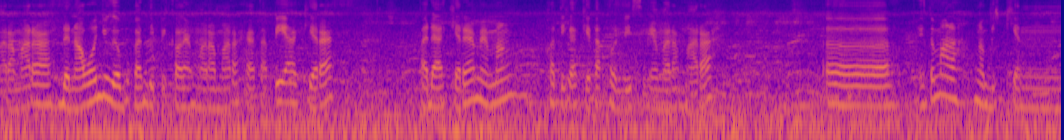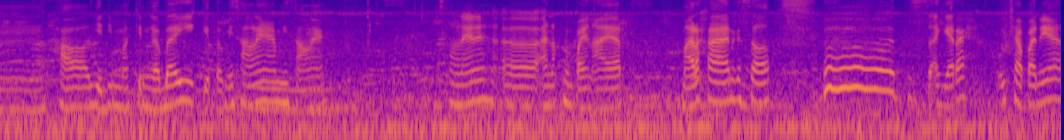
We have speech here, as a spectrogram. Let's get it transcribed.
marah-marah. Dan aku juga bukan tipikal yang marah-marah ya tapi akhirnya pada akhirnya memang ketika kita kondisinya marah-marah eh itu malah ngebikin hal jadi makin nggak baik gitu. Misalnya misalnya misalnya eh, anak numpain air. Marah kan kesel. "Uh," terus akhirnya ucapannya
